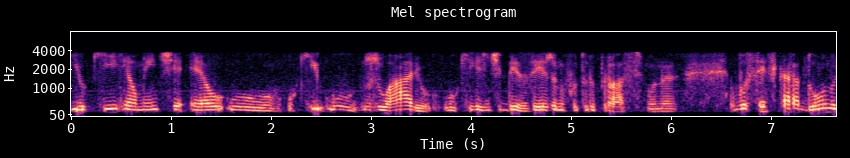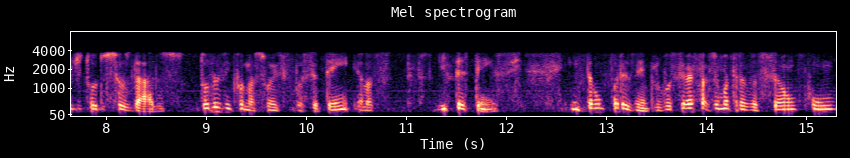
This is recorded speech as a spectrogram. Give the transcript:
e o que realmente é o, o, o que o usuário, o que a gente deseja no futuro próximo, né? Você ficará dono de todos os seus dados. Todas as informações que você tem, elas lhe pertence. Então, por exemplo, você vai fazer uma transação com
